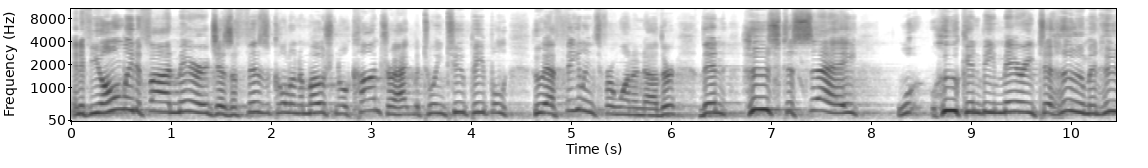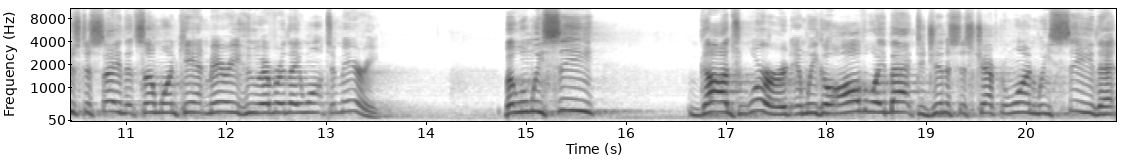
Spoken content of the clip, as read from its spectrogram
And if you only define marriage as a physical and emotional contract between two people who have feelings for one another, then who's to say who can be married to whom, and who's to say that someone can't marry whoever they want to marry? But when we see God's word and we go all the way back to Genesis chapter 1, we see that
